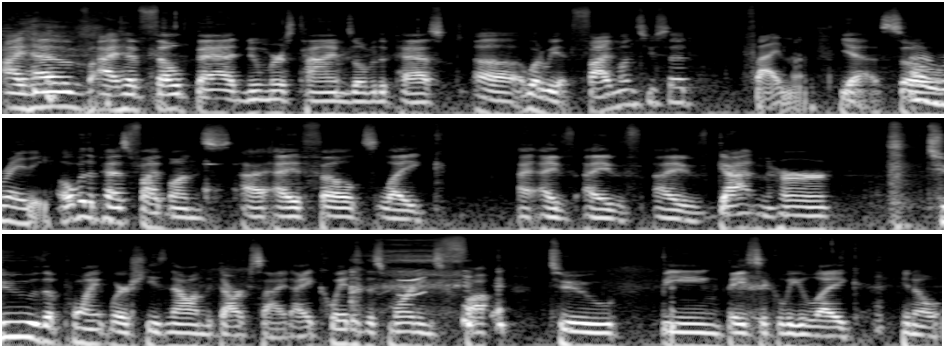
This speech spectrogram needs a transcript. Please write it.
I have I have felt bad numerous times over the past uh, what are we at five months? You said. five months Yeah. So already. over the past five months, I, I felt like I, I've I've I've gotten her to the point where she's now on the dark side. I equated this morning's fuck to being basically like you know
